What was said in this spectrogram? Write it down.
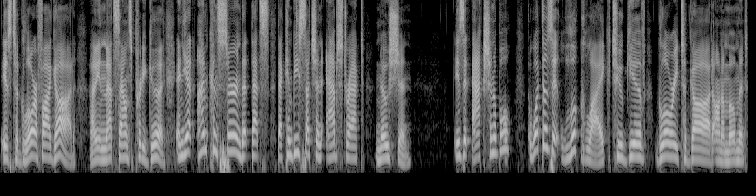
is to glorify God. I mean, that sounds pretty good. And yet, I'm concerned that that's, that can be such an abstract notion. Is it actionable? What does it look like to give glory to God on a moment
